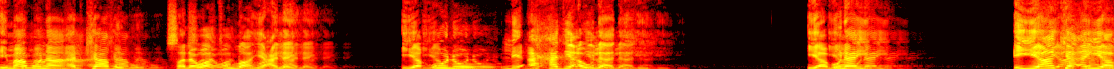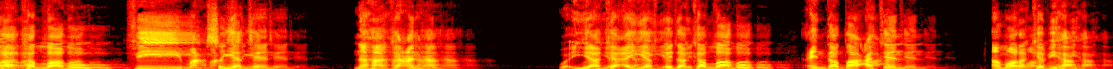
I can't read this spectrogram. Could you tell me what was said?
إمامنا الكاظم صلوات الله عليه يقول لأحد أولاده يا بني إياك أن يراك الله في معصية. نهاك عنها. وإياك أن يفقدك الله عند طاعة أمرك بها.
